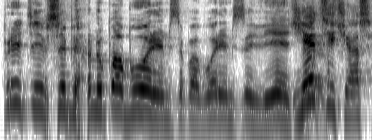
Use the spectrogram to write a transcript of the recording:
прийти в себя. Ну поборемся, поборемся вечером. Нет, сейчас.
